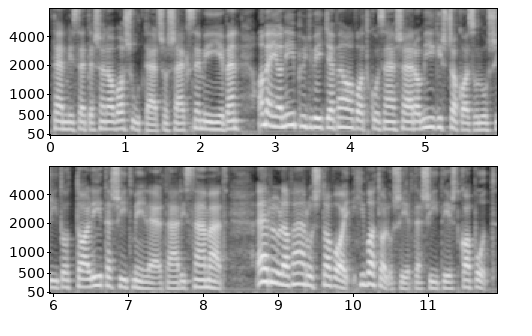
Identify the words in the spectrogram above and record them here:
természetesen a vasúttársaság személyében, amely a népügyvédje beavatkozására mégiscsak azonosította a létesítmény leltári számát. Erről a város tavaly hivatalos értesítést kapott.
